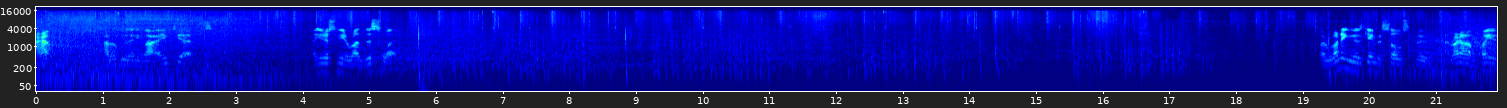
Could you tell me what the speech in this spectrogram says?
I have I haven't moved any lives yet. And you just need to run this way. But running this game is so smooth. And right now I'm playing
